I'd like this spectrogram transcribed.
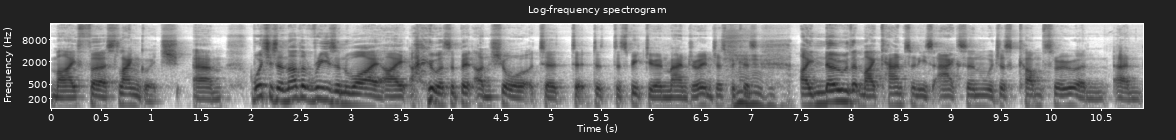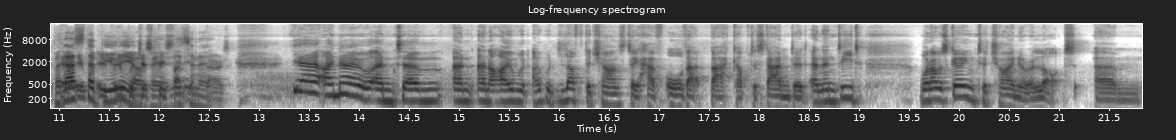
my first language, um, which is another reason why I, I was a bit unsure to, to, to, to speak to you in Mandarin, just because I know that my Cantonese accent would just come through and and. But that's it, the beauty it, it would just of it, be isn't it? Yeah, I know, and um, and and I would I would love the chance to have all that back up to standard, and indeed when I was going to China a lot, um,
